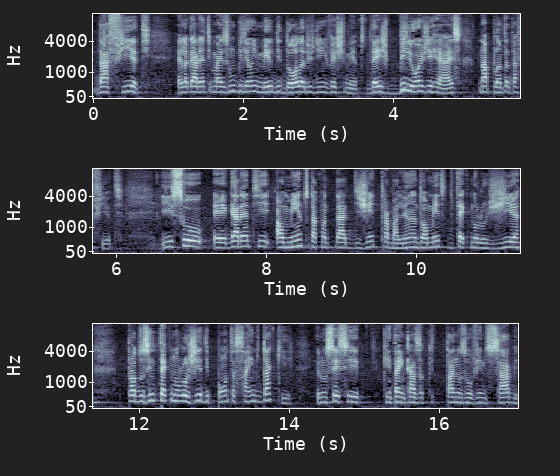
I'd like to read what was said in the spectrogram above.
da Fiat, ela garante mais um bilhão e meio de dólares de investimento, 10 bilhões de reais na planta da Fiat. Isso é, garante aumento da quantidade de gente trabalhando, aumento de tecnologia, produzindo tecnologia de ponta saindo daqui. Eu não sei se quem está em casa que está nos ouvindo sabe,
